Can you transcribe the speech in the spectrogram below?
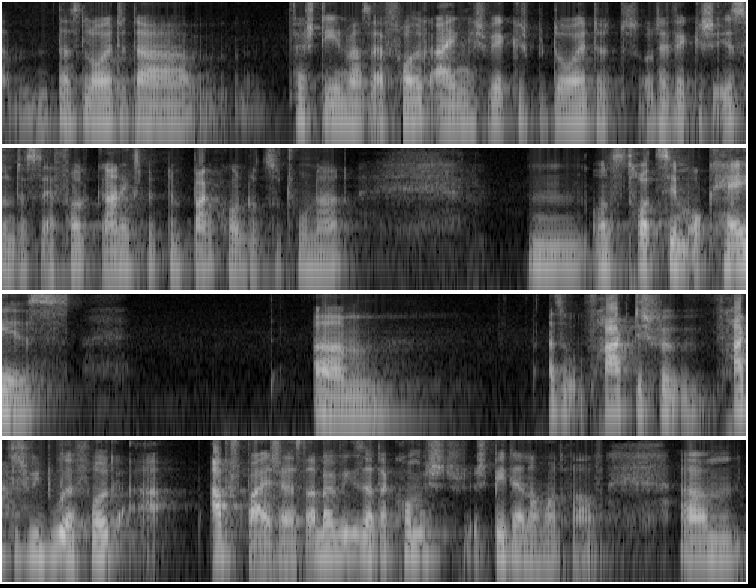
ähm, dass Leute da verstehen, was Erfolg eigentlich wirklich bedeutet oder wirklich ist und dass Erfolg gar nichts mit einem Bankkonto zu tun hat, mm, und es trotzdem okay ist. Ähm, also frag dich, für, frag dich, wie du Erfolg abspeicherst. Aber wie gesagt, da komme ich später nochmal drauf. Ähm,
